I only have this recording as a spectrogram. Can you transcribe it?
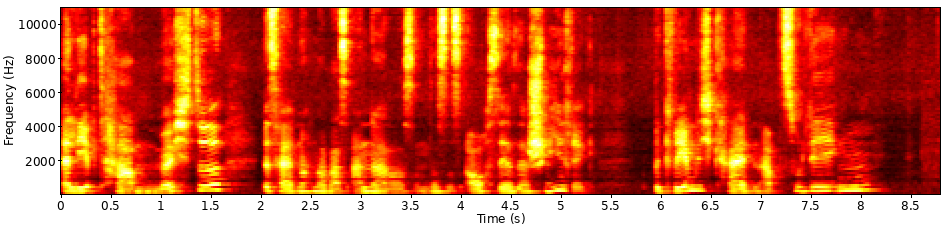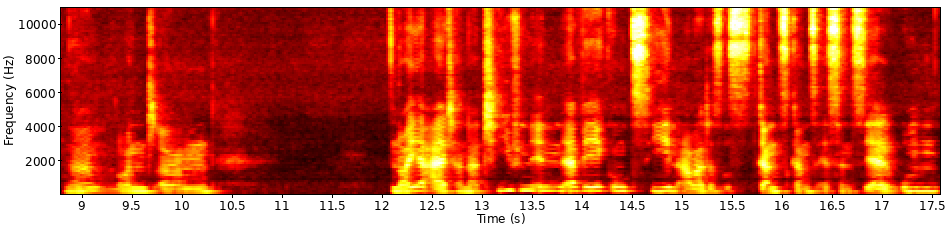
erlebt haben möchte, ist halt nochmal was anderes und das ist auch sehr, sehr schwierig. Bequemlichkeiten abzulegen ne? Mhm. und ähm, neue Alternativen in Erwägung ziehen, aber das ist ganz, ganz essentiell, um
